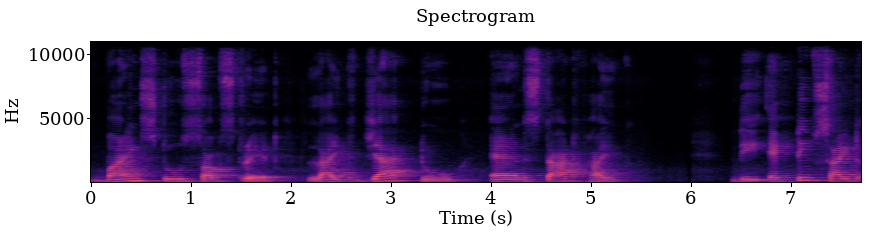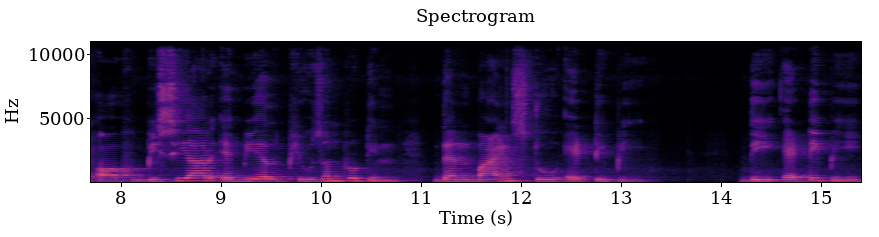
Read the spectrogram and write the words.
binds to substrate like JAK2 and STAT5. The active site of BCR ABL fusion protein then binds to ATP. The ATP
